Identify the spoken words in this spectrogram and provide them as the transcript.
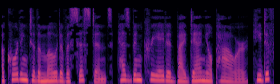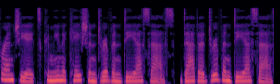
according to the mode of assistance, has been created by Daniel Power. He differentiates communication-driven DSS, data-driven DSS,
